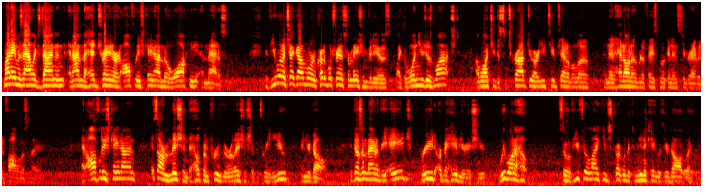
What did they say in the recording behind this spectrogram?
My name is Alex Dinan, and I'm the head trainer at Off Leash K9 Milwaukee and Madison. If you want to check out more incredible transformation videos like the one you just watched, I want you to subscribe to our YouTube channel below and then head on over to Facebook and Instagram and follow us there. At Off Leash K9, it's our mission to help improve the relationship between you and your dog. It doesn't matter the age, breed, or behavior issue, we want to help. So if you feel like you've struggled to communicate with your dog lately,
